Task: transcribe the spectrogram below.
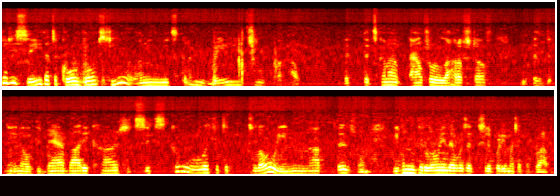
Don't you see? That's a cold rolled steel. I mean, it's gonna be way too wow. It, it's gonna alter a lot of stuff. Uh, you know, the bare body cars. It's it's cool if it's a DeLorean, not this one. Even the DeLorean, that was actually pretty much of a problem.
